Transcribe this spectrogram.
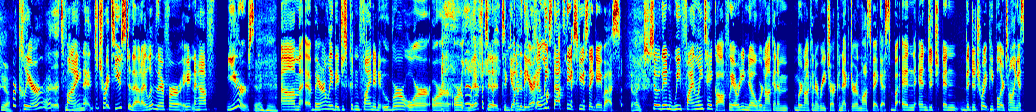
Yeah. were clear. It's fine. Detroit's used to that. I lived there for eight and a half years. Mm-hmm. Um, apparently, they just couldn't find an Uber or or or a Lyft to, to get them to the air. At least that's the excuse they gave us. Yikes. So then we finally take off. We already know we're not going to we're not going to reach our connector in Las Vegas. But and and Det- and the Detroit people are telling us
